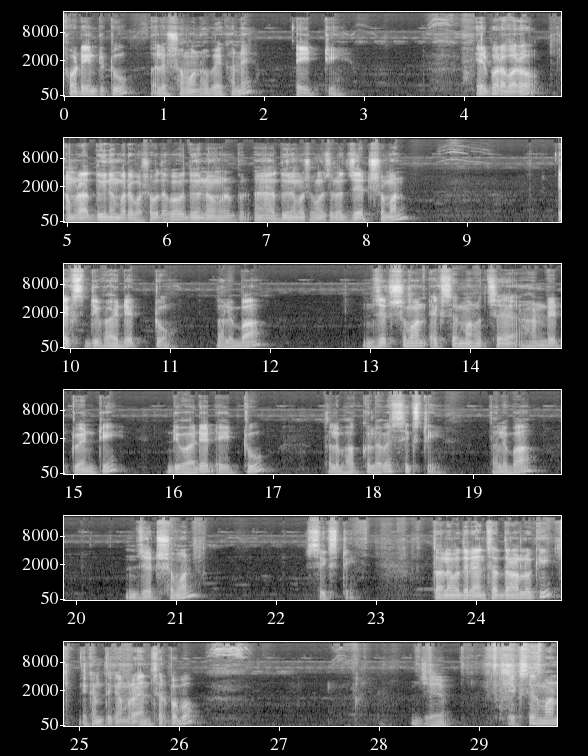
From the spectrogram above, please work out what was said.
ফর্টি ইন্টু টু তাহলে সমান হবে এখানে এইটটি এরপর আবারও আমরা দুই নম্বরে বসাবো। দেখো, দুই নম্বর দুই নম্বর সমান ছিল জেড সমান এক্স ডিভাইডেড টু তাহলে বা জেড সমান এক্সের মান হচ্ছে হান্ড্রেড টোয়েন্টি ডিভাইডেড এই টু তাহলে ভাগ করলে হবে সিক্সটি তাহলে বা জেড সমান সিক্সটি তাহলে আমাদের অ্যান্সার দাঁড়াল কি? এখান থেকে আমরা অ্যান্সার পাবো যে এক্সের মান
